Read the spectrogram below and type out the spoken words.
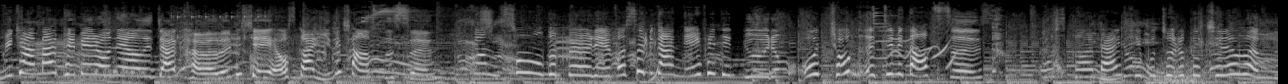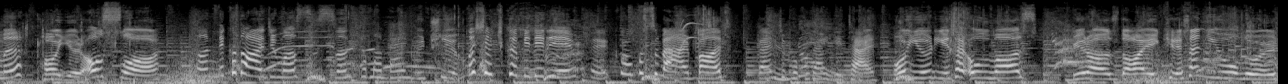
mükemmel pepperoni alacak. Havalı bir şey. Oscar yine şanslısın. Ya nasıl oldu böyle? Wasabi'den nefret ediyorum. O çok tatsız. Oscar belki bu turu kaçıralım mı? Hayır asla. Ya ne kadar acımasızsın. Tamam ben güçlüyüm. Başa çıkabilirim. E, Kokusu berbat. Bence bu kadar yeter. Hayır yeter olmaz. Biraz daha eklesen iyi olur.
